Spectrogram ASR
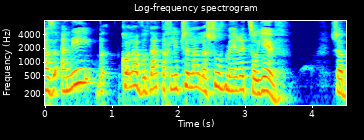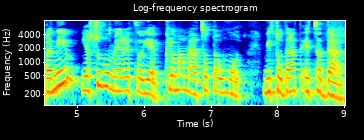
אז אני, כל העבודה, התכלית שלה, לשוב מארץ אויב. שהבנים ישובו מארץ אויב, כלומר מארצות האומות, מתודעת עץ הדת,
